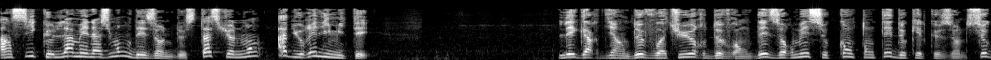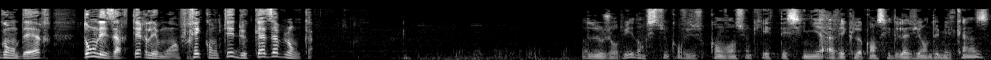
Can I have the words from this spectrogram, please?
ainsi que l'aménagement des zones de stationnement à durée limitée. Les gardiens de voitures devront désormais se contenter de quelques zones secondaires dans les artères les moins fréquentées de Casablanca. D'aujourd'hui. Donc c'est une convention qui a été signée avec le Conseil de la Ville en 2015.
